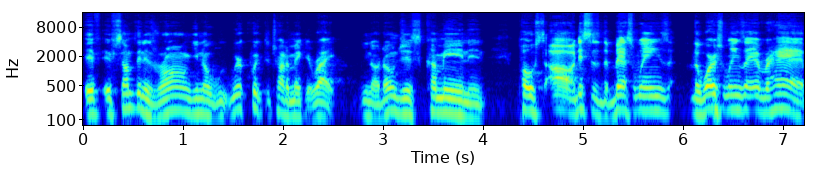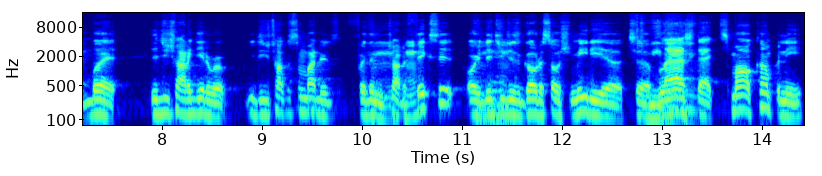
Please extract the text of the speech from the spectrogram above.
if, if something is wrong you know we're quick to try to make it right you know don't just come in and post oh this is the best wings the worst wings i ever had but did you try to get a re- did you talk to somebody for them to try to Mhm. fix it or did you just go to social media to blast that small company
